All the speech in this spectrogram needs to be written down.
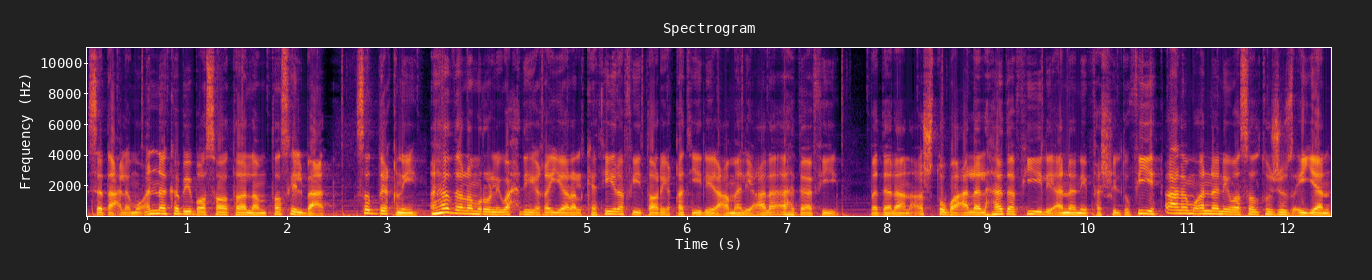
ستعلم أنك ببساطة لم تصل بعد. صدقني هذا الأمر لوحده غير الكثير في طريقتي للعمل على أهدافي. بدل أن أشطب على الهدف لأنني فشلت فيه. أعلم أنني وصلت جزئيا.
